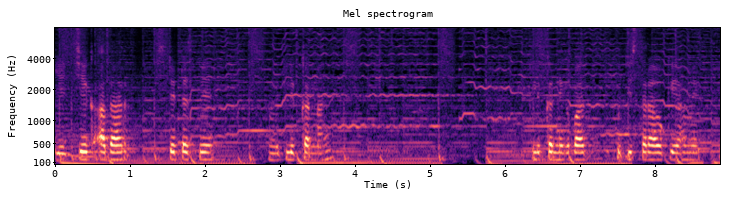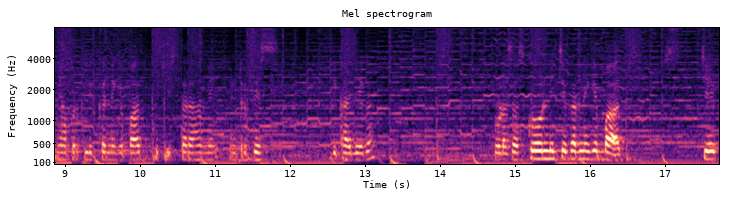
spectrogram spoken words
ये चेक आधार स्टेटस पे हमें क्लिक करना है। क्लिक करने के बाद कुछ इस तरह हो के हमें यहाँ पर क्लिक करने के बाद कुछ इस तरह हमें इंटरफेस दिखाई देगा। थोड़ा सा स्क्रॉल नीचे करने के बाद चेक।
